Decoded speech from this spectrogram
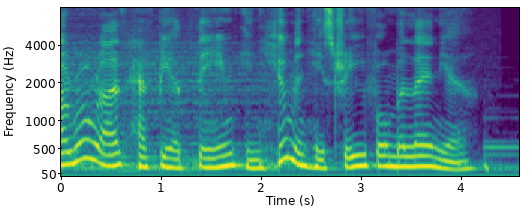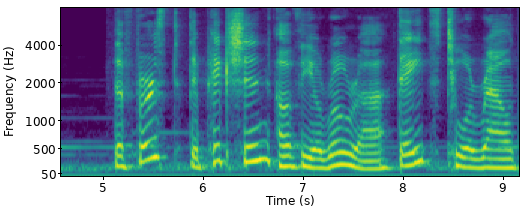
Auroras have been a theme in human history for millennia. The first depiction of the aurora dates to around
